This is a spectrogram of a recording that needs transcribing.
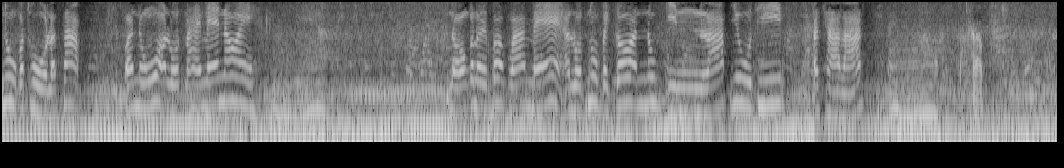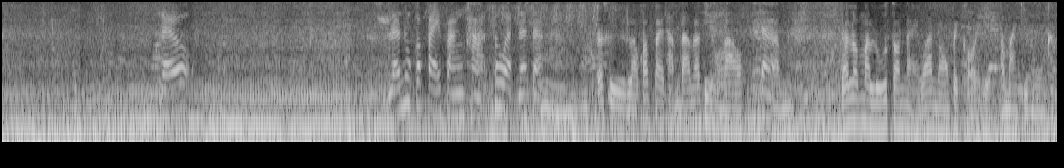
หนูก็โทรศัพท์ว่าหนูเอารถมาให้แม่หน่อย น้องก็เลยบอกว่าแม่เอารถหนูไปก้อนหนูกินลาบอยู่ที่ประชารัฐ ครับ แล้ว แล้วหนูก็ไปฟังพระสวดนะจ๊ะอืมก็คือเราก็ไปทำตามหน้าที่ของเราจ้ะ ทำแล้วเรามารู้ตอนไหนว่าน้องไปก่อเหตุประมาณกี่โมงครับ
